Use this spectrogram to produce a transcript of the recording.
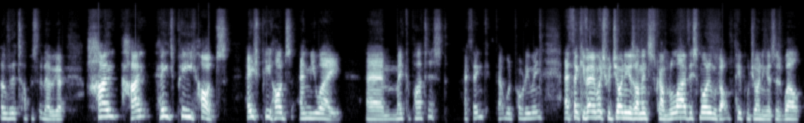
over the top. Of, there we go. Hi, hi, HP Hodds, HP Hodds MUA, um, makeup artist. I think that would probably mean. Uh, thank you very much for joining us on Instagram Live this morning. We've got people joining us as well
